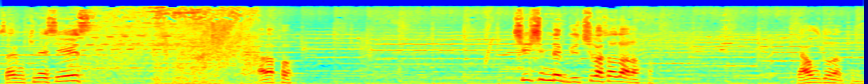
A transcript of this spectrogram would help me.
사이코 키네시스 안 아파 70렙 뮤츠가 써도 안 아파 야후돈한테는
